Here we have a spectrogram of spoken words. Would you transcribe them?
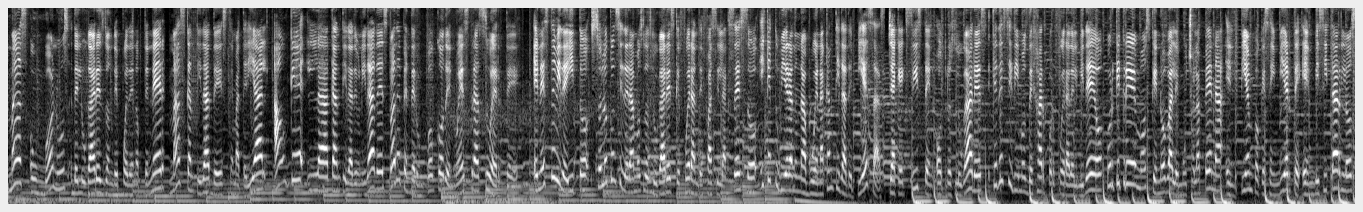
más un bonus de lugares donde pueden obtener más cantidad de este material, aunque la cantidad de unidades va a depender un poco de nuestra suerte. En este videíto solo consideramos los lugares que fueran de fácil acceso y que tuvieran una buena cantidad de piezas, ya que existen otros lugares que decidimos dejar por fuera del video porque creemos que no vale mucho la pena el tiempo que se invierte en visitarlos,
